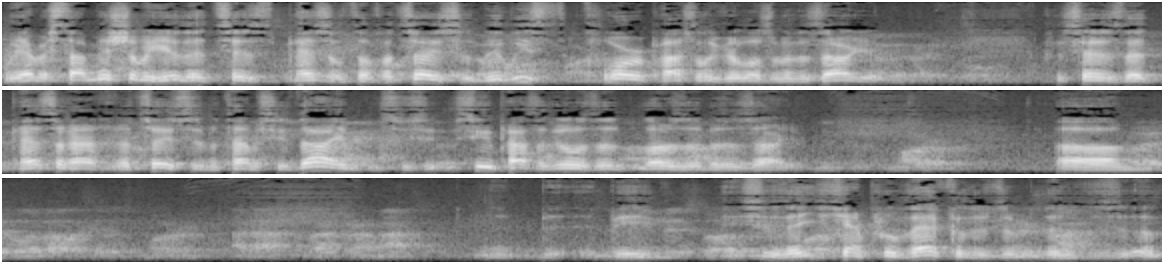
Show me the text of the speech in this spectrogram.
we have a Stam Mishnah here that says Pesach Tachatzois, at least Pasal Gerlos of Azariah, who says that Pesach Tachatzois is Matam Sidayim, so you see Pasal Gerlos of Azariah. Um, he says that you can't prove that because there's, there's, a,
